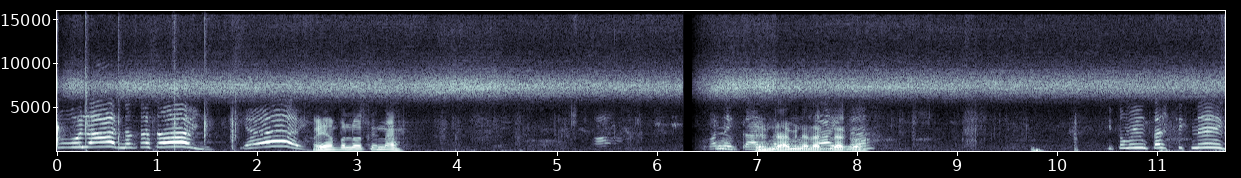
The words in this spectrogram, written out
Umuulan, nakasoy. Yay! Ayan, balutin na. Ayan, Ayan, dami na laglag, oh. Ito mo yung plastic neg.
